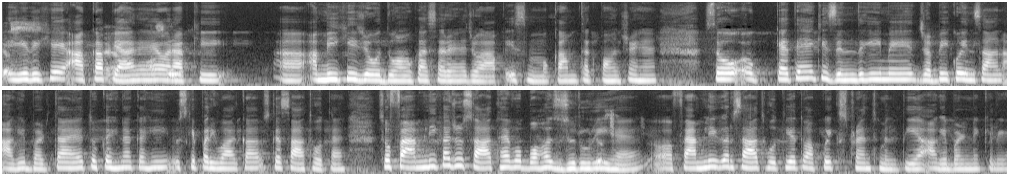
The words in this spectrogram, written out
ये देखिए आपका प्यार है और आपकी अम्मी की जो दुआओं का असर है जो आप इस मुकाम तक पहुँचे हैं। सो so, कहते हैं कि ज़िंदगी में जब भी कोई इंसान आगे बढ़ता है तो कहीं ना कहीं उसके परिवार का उसका साथ होता है। सो so, फैमिली का जो साथ है वो बहुत ज़रूरी है। फैमिली अगर साथ होती है तो आपको एक स्ट्रेंथ मिलती है आगे बढ़ने के लिए।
